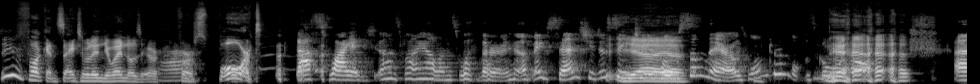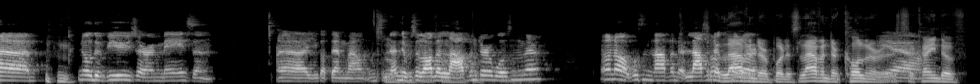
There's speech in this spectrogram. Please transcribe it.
These fucking sexual innuendos here Ah. for sport. That's why. That's why Alan's with her. That makes sense. She just seemed Yeah, too yeah. wholesome there. I was wondering what was going on. Um, no, the views are amazing. Uh, you got them mountains, and then there was a lot of lavender, wasn't there? Oh no, it wasn't lavender. Lavender lavender, but it's lavender color. It's a kind of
